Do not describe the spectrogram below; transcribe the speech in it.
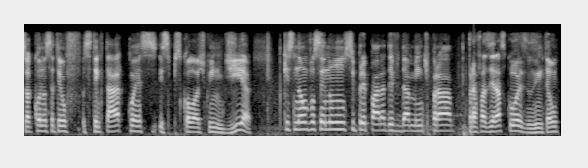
Só que quando você tem, o, você tem que estar tá com esse, esse psicológico em dia, porque senão você não se prepara devidamente para fazer as coisas. Então,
